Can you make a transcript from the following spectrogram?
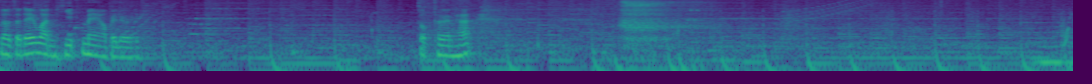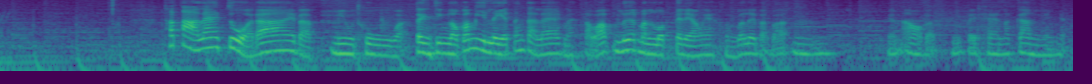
เราจะได้วันฮิตแมวไปเลย บเทินฮะถ้าตาแรกจั่วได้แบบมิวทูอะแต่จริงๆเราก็มีเลสตั้งแต่แรกนะ แต่ว่าเลือดมันลดไปแล้วไง ผมก็เลยแบบว่า อืมงั้นเอาแบบนี้ไปแทนละกันอะไรเงี้ย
